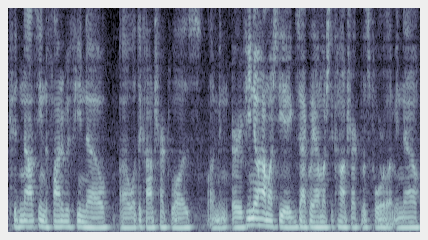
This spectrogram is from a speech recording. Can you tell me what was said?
could not seem to find him. If you know uh, what the contract was, let me, or if you know how much the exactly how much the contract was for, let me know.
